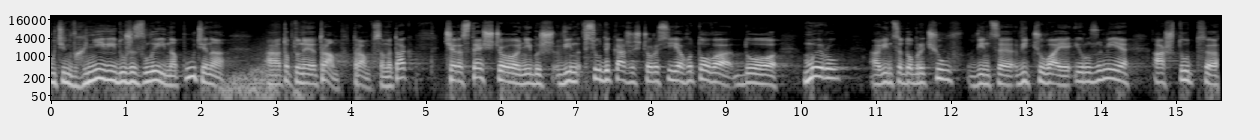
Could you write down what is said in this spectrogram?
Путін в гніві і дуже злий на Путіна, тобто не Трамп, Трамп саме так, через те, що ніби ж він всюди каже, що Росія готова до миру. А він це добре чув, він це відчуває і розуміє. Аж тут е, е,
